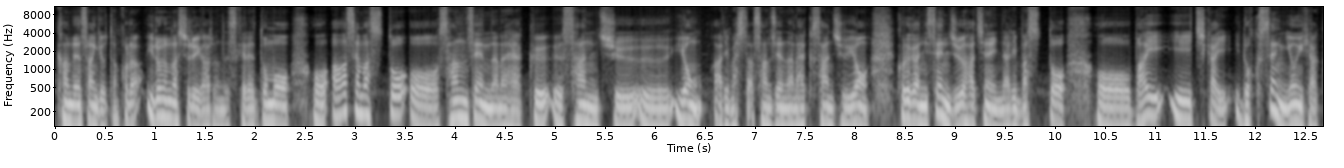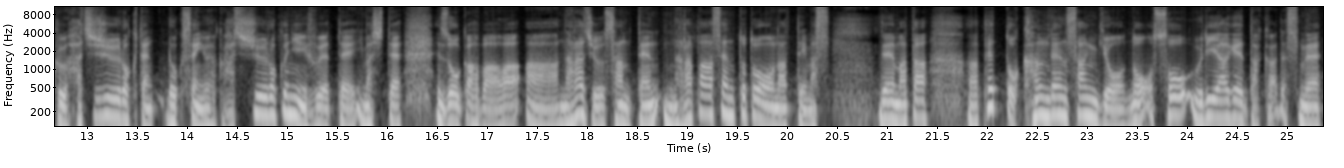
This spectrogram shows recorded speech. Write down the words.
関連産業というのはこれはいろいろな種類があるんですけれども合わせますと3734ありました。3734これが2018年になりますと倍近い6486点。6486に増えていまして増加幅は73.7%となっています。でまたペット関連産業の総売上高ですね。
